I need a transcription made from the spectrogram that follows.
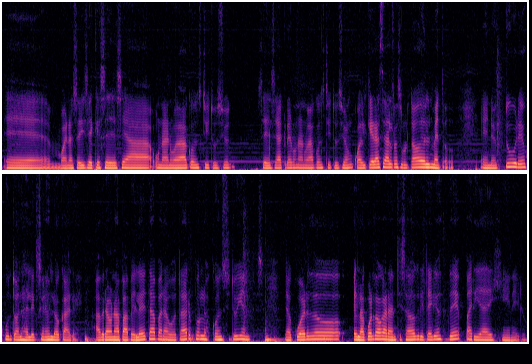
Eh, bueno, se dice que se desea una nueva constitución, se desea crear una nueva constitución, cualquiera sea el resultado del método. En octubre, junto a las elecciones locales, habrá una papeleta para votar por los constituyentes. De acuerdo, el acuerdo ha garantizado criterios de paridad de género.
